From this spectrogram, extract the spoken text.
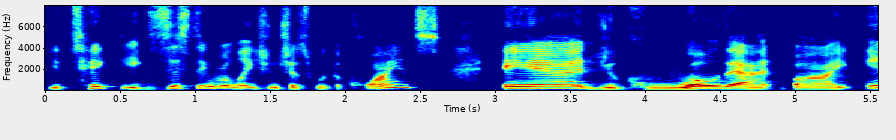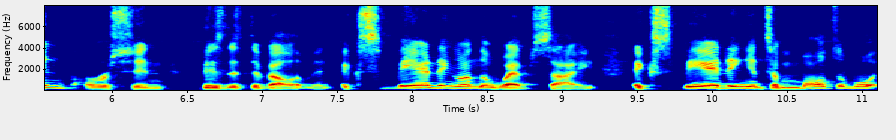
you take the existing relationships with the clients and you grow that by in person business development, expanding on the website, expanding into multiple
